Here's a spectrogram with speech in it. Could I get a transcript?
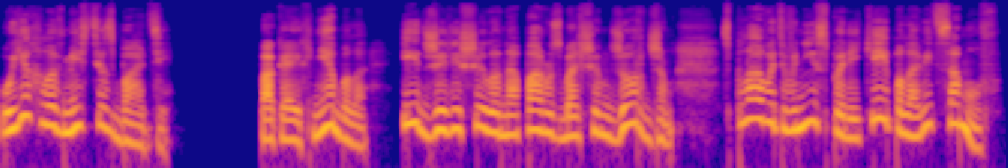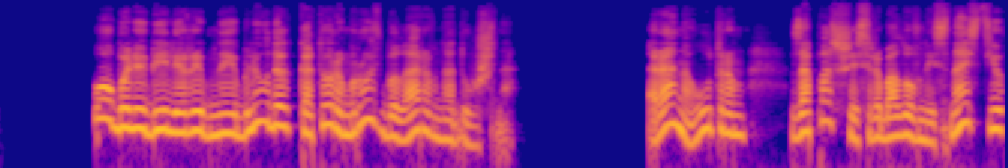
уехала вместе с Бадди. Пока их не было, Иджи решила на пару с Большим Джорджем сплавать вниз по реке и половить самов. Оба любили рыбные блюда, к которым Руфь была равнодушна. Рано утром, запасшись рыболовной снастью,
